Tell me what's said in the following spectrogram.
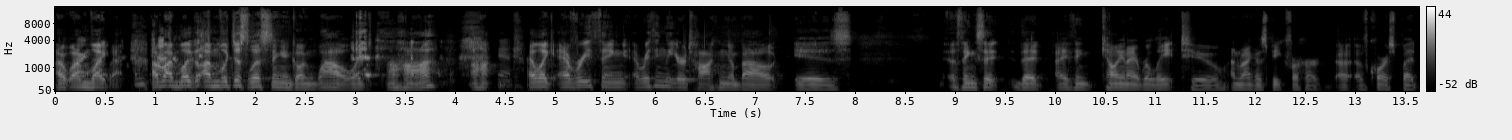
I, am like I'm, I'm, like I'm just listening and going, wow, like uh huh, uh huh. Yeah. I like everything. Everything that you're talking about is things that that I think Kelly and I relate to. I'm not going to speak for her, uh, of course, but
